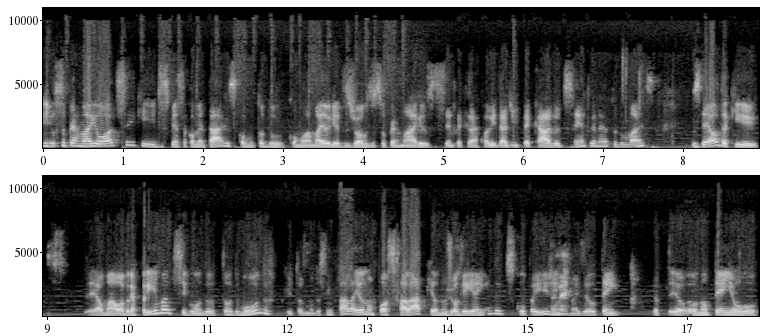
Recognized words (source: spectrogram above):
e o Super Mario Odyssey, que dispensa comentários, como todo, como a maioria dos jogos do Super Mario, sempre aquela qualidade impecável de sempre, né? Tudo mais. Zelda, que é uma obra-prima, segundo todo mundo, que todo mundo assim fala. Eu não posso falar, porque eu não joguei ainda, desculpa aí, gente, Também. mas eu tenho. Eu, eu, eu não tenho.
